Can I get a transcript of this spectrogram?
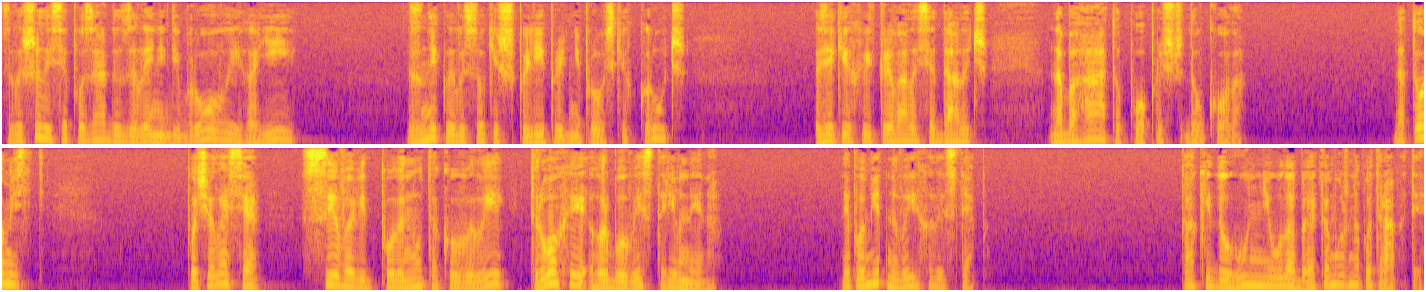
Залишилися позаду зелені діброви і гаї, зникли високі шпилі придніпровських круч, з яких відкривалася далеч набагато поприщ довкола. Натомість почалася сива від полину та ковили трохи горбовиста рівнина. Непомітно виїхали в степ. Так і до гунні у лабета можна потрапити,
